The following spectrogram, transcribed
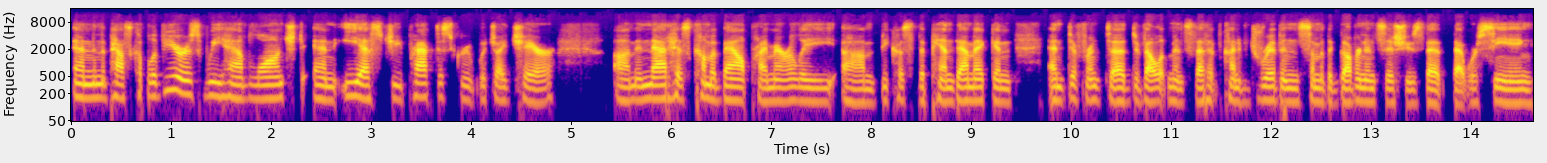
and in the past couple of years, we have launched an ESG practice group, which I chair, um, and that has come about primarily um, because of the pandemic and, and different uh, developments that have kind of driven some of the governance issues that, that we're seeing,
